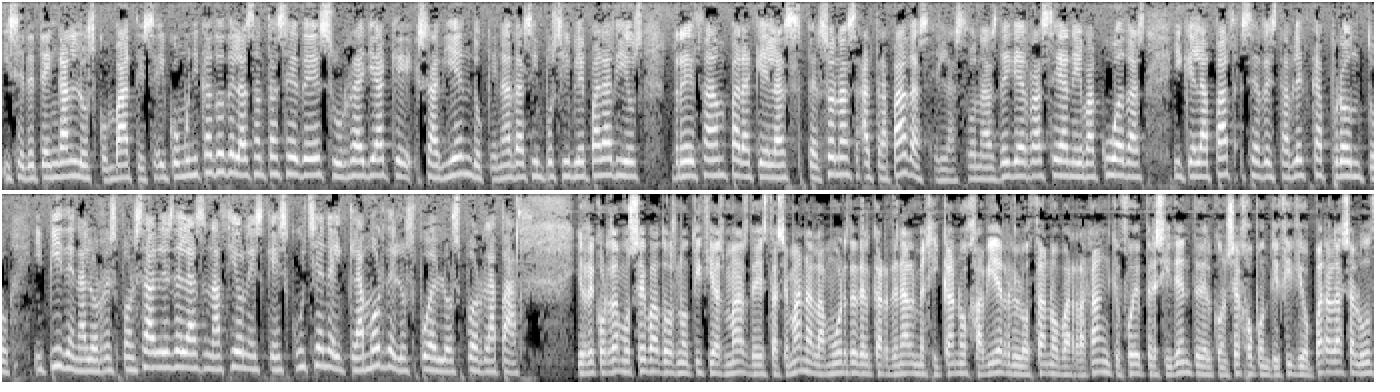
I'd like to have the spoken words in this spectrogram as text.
y se detengan los combates. El comunicado de la Santa Sede subraya que, sabiendo que nada es imposible para Dios, rezan para que las personas atrapadas en las zonas de guerra sean evacuadas y que la paz se restablezca pronto y piden a los responsables de las naciones que escuchen el clamor de los pueblos por la paz. Y recordamos, Eva, dos noticias más de esta semana. La muerte del cardenal mexicano Javier Lozano Barragán, que fue presidente del Consejo Pontificio para la Salud,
